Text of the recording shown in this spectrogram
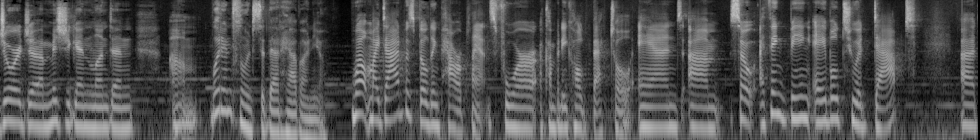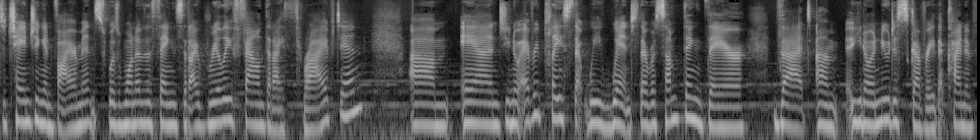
Georgia, Michigan, London. Um, what influence did that have on you? Well, my dad was building power plants for a company called Bechtel. And um, so I think being able to adapt uh, to changing environments was one of the things that I really found that I thrived in. Um, and, you know, every place that we went, there was something there that, um, you know, a new discovery that kind of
